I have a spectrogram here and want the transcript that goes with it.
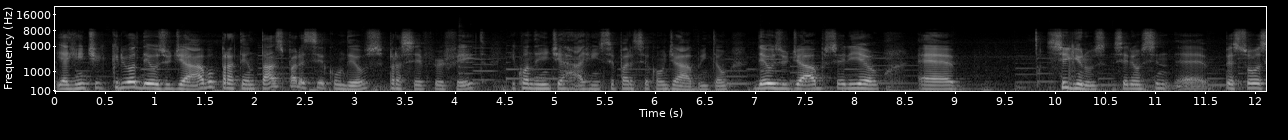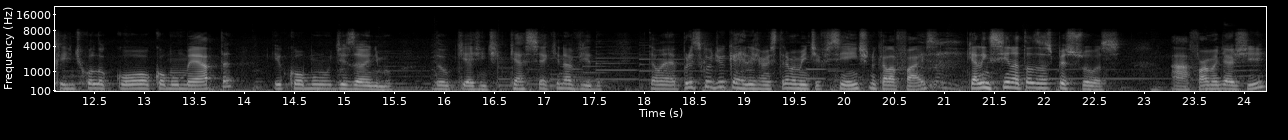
e a gente criou Deus e o diabo para tentar se parecer com Deus, para ser perfeito. E quando a gente errar, a gente se parecer com o diabo. Então, Deus e o diabo seriam é, signos, seriam é, pessoas que a gente colocou como meta e como desânimo do que a gente quer ser aqui na vida. Então é por isso que eu digo que a religião é extremamente eficiente no que ela faz, que ela ensina a todas as pessoas a forma de agir,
